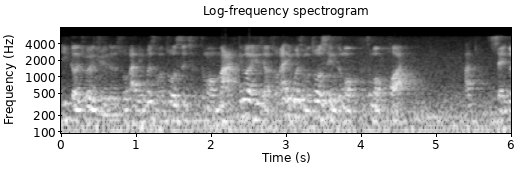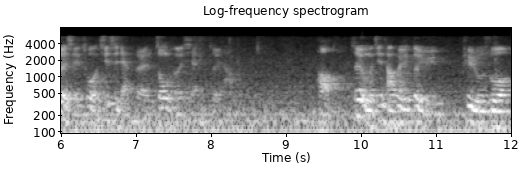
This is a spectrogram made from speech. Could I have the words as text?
一个就会觉得说，啊，你为什么做事情这么慢？另外一个讲说，哎，你为什么做事情这么这么快？谁对谁错？其实两个人综合起来最好。好，所以我们经常会对于，譬如说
